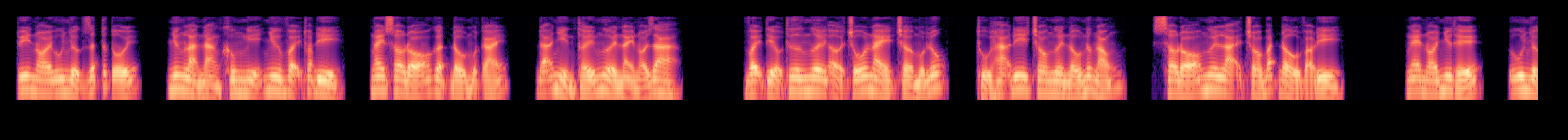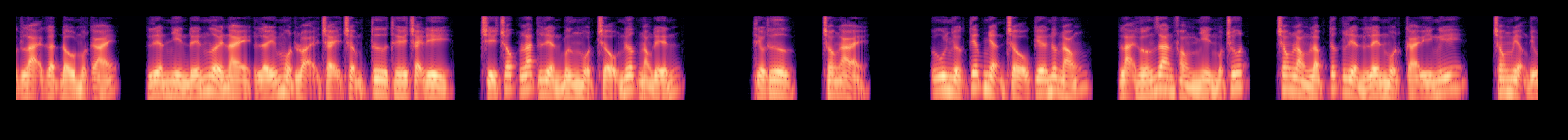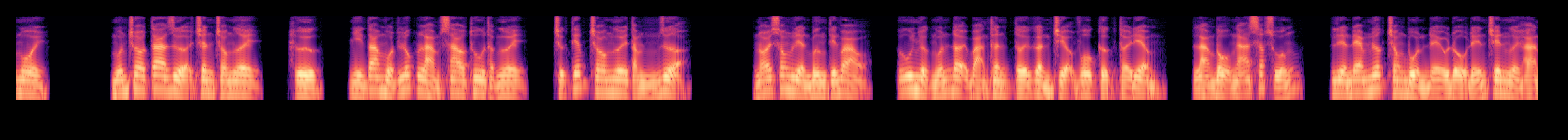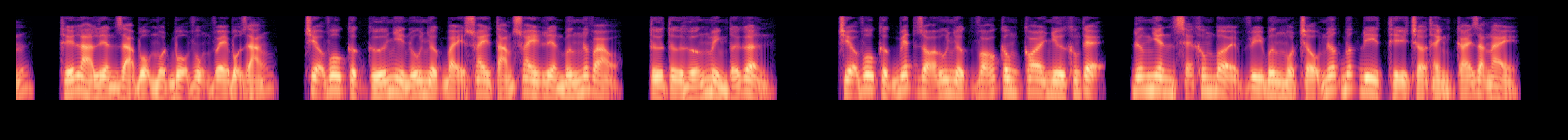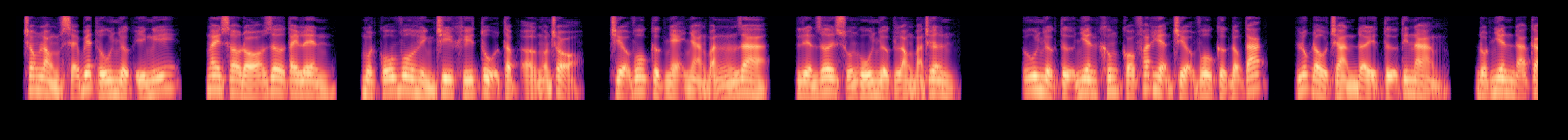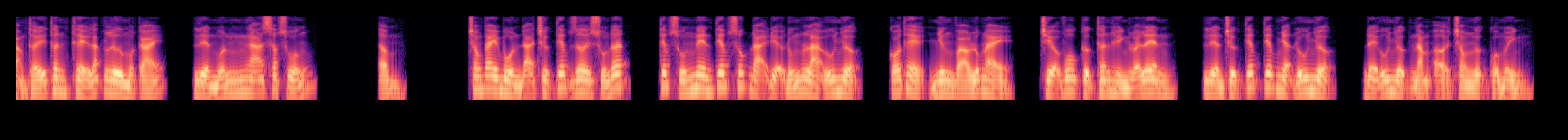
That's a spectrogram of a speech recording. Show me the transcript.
Tuy nói U Nhược rất tức tối, nhưng là nàng không nghĩ như vậy thoát đi, ngay sau đó gật đầu một cái, đã nhìn thấy người này nói ra. Vậy tiểu thư ngươi ở chỗ này chờ một lúc, thủ hạ đi cho ngươi nấu nước nóng, sau đó ngươi lại cho bắt đầu vào đi. Nghe nói như thế, U Nhược lại gật đầu một cái, liền nhìn đến người này lấy một loại chạy chậm tư thế chạy đi, chỉ chốc lát liền bưng một chậu nước nóng đến. Tiểu thư, cho ngài. U Nhược tiếp nhận chậu kia nước nóng, lại hướng gian phòng nhìn một chút, trong lòng lập tức liền lên một cái ý nghĩ, trong miệng đĩu môi. Muốn cho ta rửa chân cho ngươi, hừ, nhìn ta một lúc làm sao thu thập ngươi, trực tiếp cho ngươi tắm rửa. Nói xong liền bưng tiến vào, U Nhược muốn đợi bản thân tới gần triệu vô cực thời điểm, làm bộ ngã sắp xuống, liền đem nước trong buồn đều đổ đến trên người hắn, thế là liền giả bộ một bộ vụng về bộ dáng. Triệu vô cực cứ nhìn U Nhược bảy xoay tám xoay liền bưng nước vào, từ từ hướng mình tới gần. Triệu vô cực biết rõ U Nhược võ công coi như không tệ, đương nhiên sẽ không bởi vì bưng một chậu nước bước đi thì trở thành cái dạng này, trong lòng sẽ biết U Nhược ý nghĩ, ngay sau đó giơ tay lên, một cỗ vô hình chi khí tụ tập ở ngón trỏ, triệu vô cực nhẹ nhàng bắn ra, liền rơi xuống U Nhược lòng bàn chân. U Nhược tự nhiên không có phát hiện triệu vô cực động tác, lúc đầu tràn đầy tự tin nàng, đột nhiên đã cảm thấy thân thể lắc lư một cái, liền muốn ngã sấp xuống. Ẩm. Trong tay buồn đã trực tiếp rơi xuống đất, tiếp xuống nên tiếp xúc đại địa đúng là ưu nhược, có thể nhưng vào lúc này, triệu vô cực thân hình lóe lên, liền trực tiếp tiếp nhận ưu nhược, để ưu nhược nằm ở trong ngực của mình.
